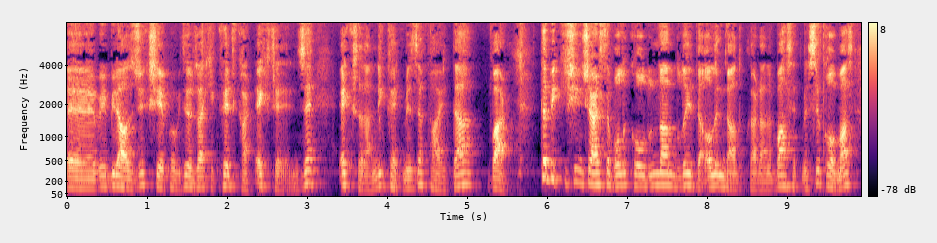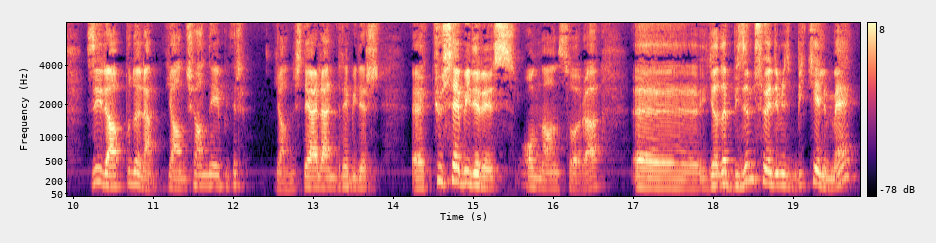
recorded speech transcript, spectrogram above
e, birazcık şey yapabilir. Özellikle kredi kart ekstrelerinize ekstradan dikkat etmenize fayda var. Tabii ki işin içerisinde balık olduğundan dolayı da alınganlıklardan da bahsetmesi olmaz. Zira bu dönem yanlış anlayabilir, yanlış değerlendirebilir. E, küsebiliriz ondan sonra. E, ya da bizim söylediğimiz bir kelime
